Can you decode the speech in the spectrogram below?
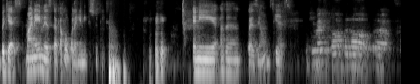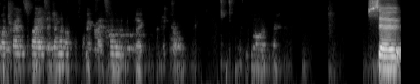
But yes, my name is Katlego Kolengeni Any other questions? Yes. If you were to draw up a law uh, for trans rights and gender non-conforming rights, how would it look like? So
